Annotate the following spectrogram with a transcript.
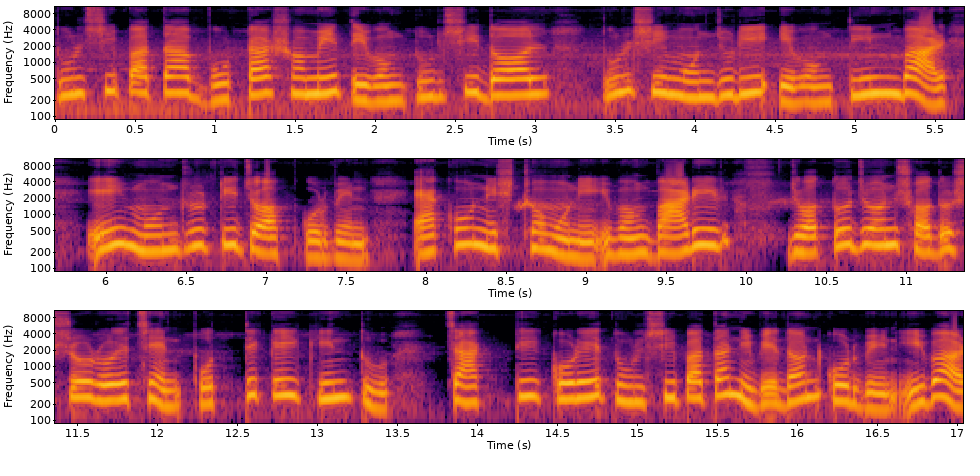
তুলসী পাতা, বোটা সমেত এবং তুলসী দল তুলসী মঞ্জুরি এবং তিনবার এই মন্ত্রটি জপ করবেন। একনিষ্ঠ মনে এবং বাড়ির যতজন সদস্য রয়েছেন, প্রত্যেকেই কিন্তু চারটি করে তুলসী পাতা নিবেদন করবেন। এবার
